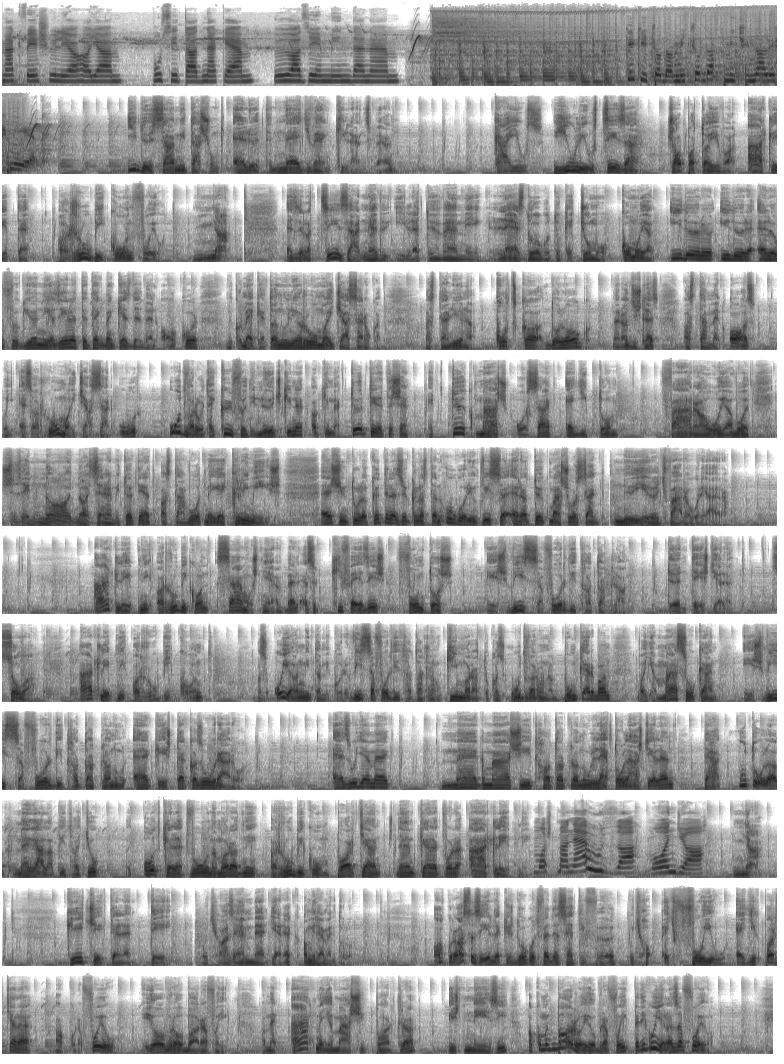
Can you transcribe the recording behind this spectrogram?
Megfésüli a hajam, puszit ad nekem, ő az én mindenem. Kiki csoda, micsoda, mit csinál és miért? Időszámításunk előtt 49-ben Caius Julius Cézár csapataival átlépte a Rubikon folyót. Na, ezzel a Cézár nevű illetővel még lesz dolgotok egy csomó. Komolyan, időről időre elő fog jönni az életetekben kezdetben akkor, mikor meg kell tanulni a római császárokat. Aztán jön a kocka dolog, mert az is lesz, aztán meg az, hogy ez a római császár úr udvarolt egy külföldi nőcskének, aki meg történetesen egy tök más ország, Egyiptom fáraója volt, és ez egy nagy-nagy szerelmi történet, aztán volt még egy krimi is. Elsünk túl a kötelezőkön, aztán ugorjunk vissza erre a tök más ország női hölgy fáraójára. Átlépni a Rubikon számos nyelvben ez a kifejezés fontos és visszafordíthatatlan döntést jelent. Szóval, átlépni a Rubikont az olyan, mint amikor visszafordíthatatlan kimaradtok az udvaron a bunkerban, vagy a mászókán, és visszafordíthatatlanul elkéstek az óráról. Ez ugye meg megmásíthatatlanul letolást jelent, tehát utólag megállapíthatjuk, hogy ott kellett volna maradni a Rubikon partján, és nem kellett volna átlépni. Most már ne húzza, mondja. Na, kétségtelen tény, hogyha az ember gyerek, ami remek dolog. Akkor azt az érdekes dolgot fedezheti föl, hogy ha egy folyó egyik partjánál, akkor a folyó jobbról balra folyik. Ha meg átmegy a másik partra, és nézi, akkor meg balról jobbra folyik, pedig ugyanaz a folyó.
